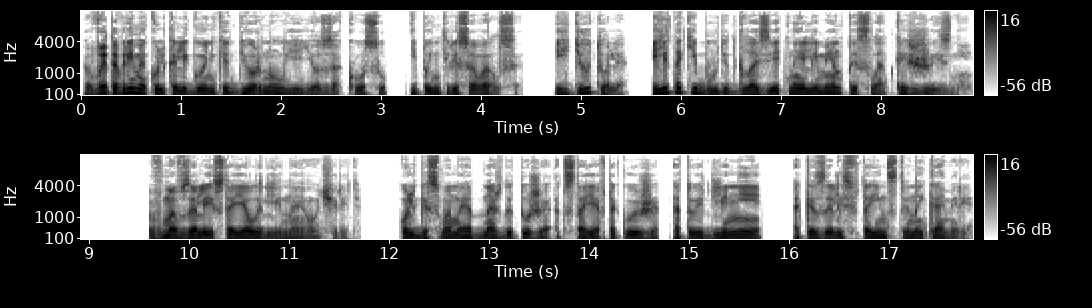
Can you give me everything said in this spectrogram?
В это время Колька легонько дернул ее за косу и поинтересовался, идет Оля или так и будет глазеть на элементы сладкой жизни. В мавзолей стояла длинная очередь. Ольга с мамой однажды тоже, отстояв такую же, а то и длиннее, оказались в таинственной камере,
